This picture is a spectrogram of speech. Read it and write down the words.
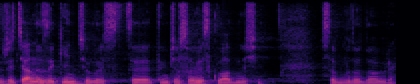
життя не закінчилось, це тимчасові складнощі. Все буде добре.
